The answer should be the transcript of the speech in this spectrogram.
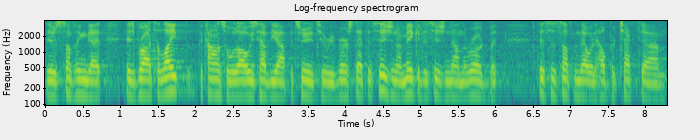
there's something that is brought to light, the council would always have the opportunity to reverse that decision or make a decision down the road. But this is something that would help protect um,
